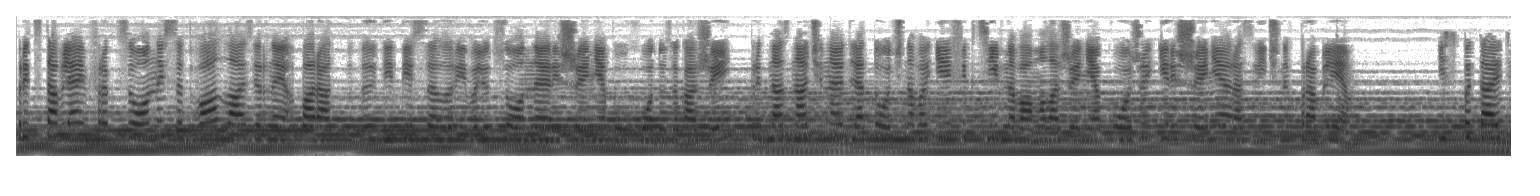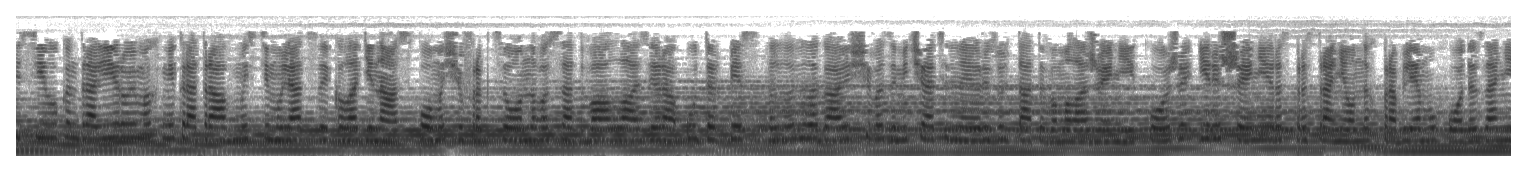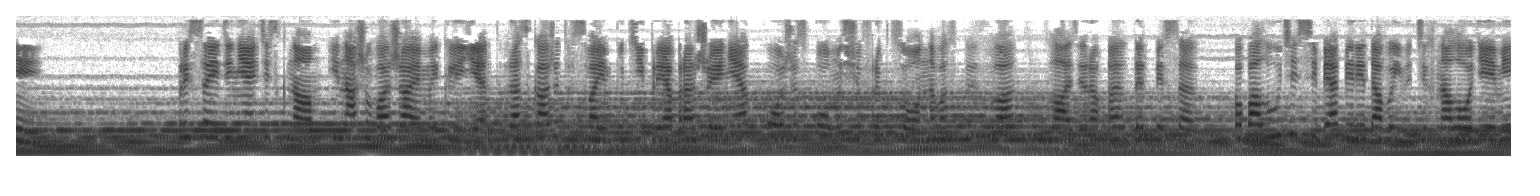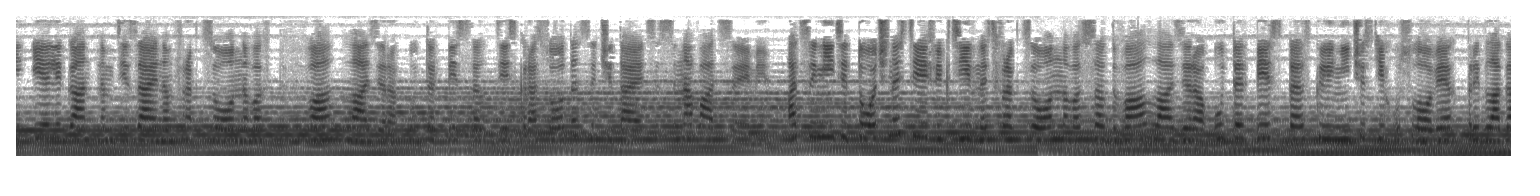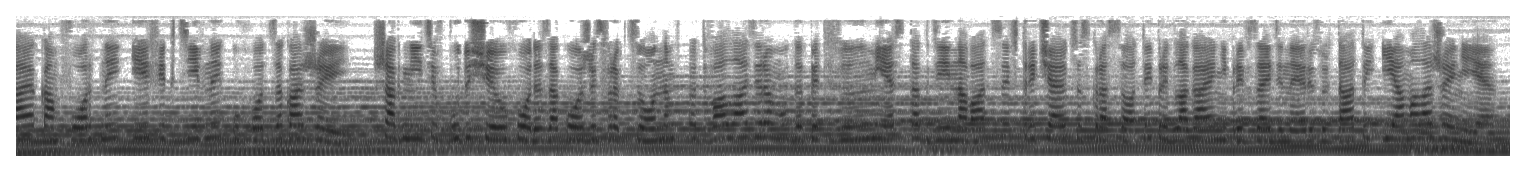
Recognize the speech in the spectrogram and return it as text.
Представляем фракционный С2 лазерный аппарат. DPSL революционное решение по уходу за кожей, предназначенное для точного и эффективного омоложения кожи и решения различных проблем. Испытайте силу контролируемых микротравм и стимуляции коллагена с помощью фракционного СА2 лазера Утерпес, предлагающего замечательные результаты в омоложении кожи и решении распространенных проблем ухода за ней. Присоединяйтесь к нам, и наш уважаемый клиент расскажет о своем пути преображения кожи с помощью фракционного СТ2 лазера LDPSL. Побалуйте себя передовыми технологиями и элегантным дизайном фракционного СТ2 лазера. Утерписел здесь красота сочетается с инновациями. Оцените точность и эффективность фракционного СТ2 лазера Утерписел в клинических условиях, предлагая комфортный и эффективный уход за кожей. Шагните в будущее ухода за кожей с фракционным СТ2 лазером УДПТВ место, где инновации встречаются с красотой, предлагая непревзойденные результаты и омоложение.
